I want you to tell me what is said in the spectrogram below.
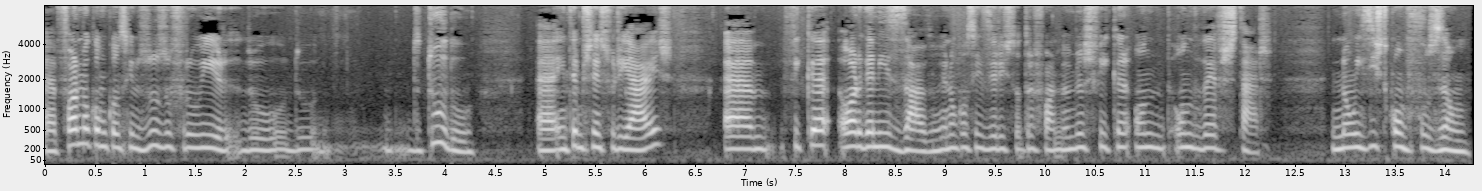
a forma como conseguimos usufruir do, do de tudo uh, em termos sensoriais fica organizado. Eu não consigo dizer isto de outra forma, mas fica onde, onde deve estar. Não existe confusão.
